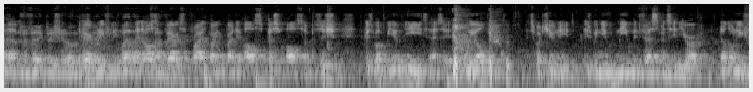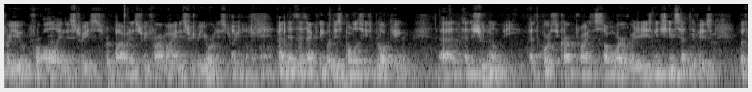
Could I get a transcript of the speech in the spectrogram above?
Um, very briefly, Robert. Very briefly. Well, and I was time. very surprised by, by the all special Alstom position because what you need, as a, we all need, it's what you need, is we need new investments in Europe, not only for you, for all industries, for power industry, for our industry, for your industry. And that's exactly what this policy is blocking, and, and it should not be. And of course, the carbon price is somewhere where the incentive is. But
